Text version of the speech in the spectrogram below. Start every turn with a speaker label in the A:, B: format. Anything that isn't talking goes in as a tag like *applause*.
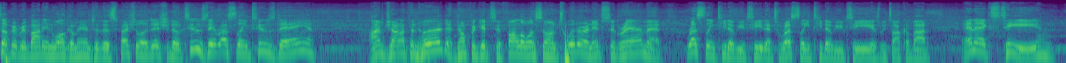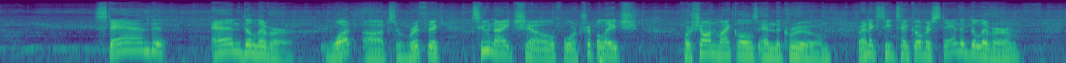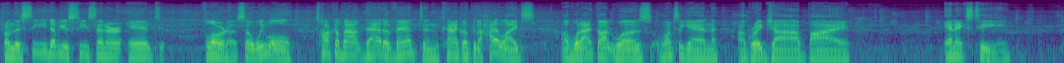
A: What's up, everybody, and welcome into this special edition of Tuesday Wrestling Tuesday. I'm Jonathan Hood. Don't forget to follow us on Twitter and Instagram at Wrestling TWT. That's Wrestling TWT as we talk about NXT. Stand and deliver. What a terrific two night show for Triple H, for Shawn Michaels and the crew. For NXT TakeOver Stand and Deliver from the CWC Center in Florida. So we will talk about that event and kind of go through the highlights of what I thought was, once again, a great job by NXT.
